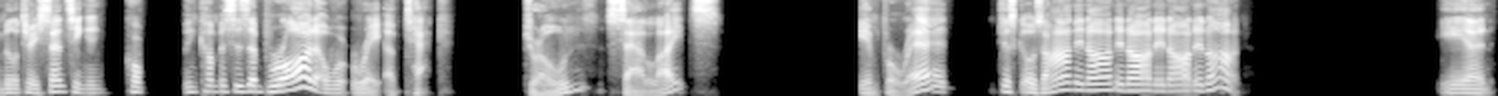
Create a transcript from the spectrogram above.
military sensing encompasses a broad array of tech drones, satellites, infrared, just goes on and on and on and on and on. And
